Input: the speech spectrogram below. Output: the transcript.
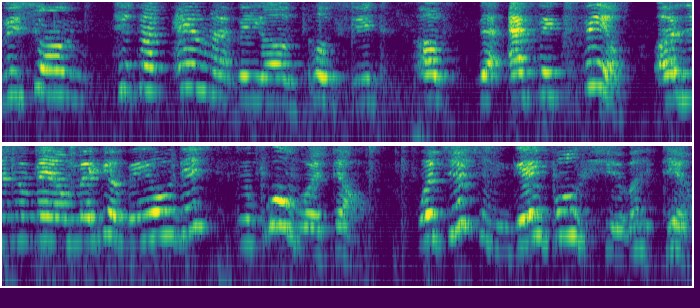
we saw TikTok and that video posted of the epic feel. I was in the middle making a video of this and the pool went down. What's this some gay bullshit right there?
